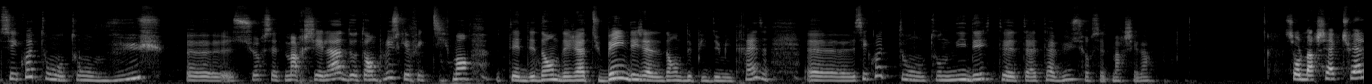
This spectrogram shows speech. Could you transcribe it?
c'est quoi ton, ton vue euh, sur cette marché-là, d'autant plus qu'effectivement, tu es dedans déjà, tu baignes déjà dedans depuis 2013. Euh, c'est quoi ton, ton idée, ta, vue sur cette marché-là? Sur le marché actuel?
